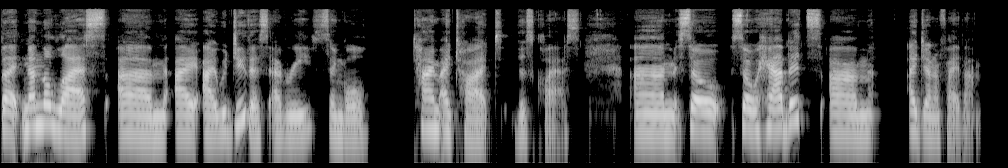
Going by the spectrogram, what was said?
But nonetheless, um, I, I would do this every single time I taught this class. Um, so so habits, um, identify them.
